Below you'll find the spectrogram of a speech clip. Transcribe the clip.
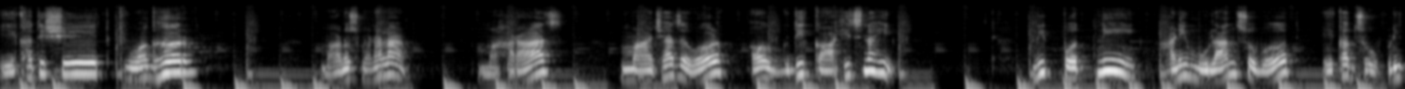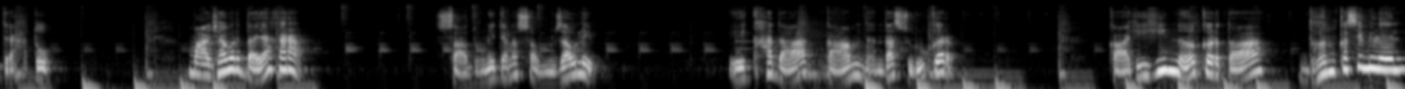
एखादे शेत किंवा घर? माणूस म्हणाला महाराज माझ्याजवळ अगदी काहीच नाही. मी पत्नी आणि मुलांसोबत एका झोपडीत राहतो. माझ्यावर दया करा. साधूने त्याला समजावले एखादा कामधंदा सुरू कर. काहीही न करता धन कसे मिळेल?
